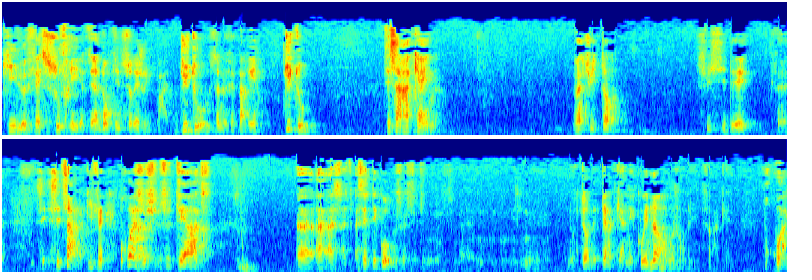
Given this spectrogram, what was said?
qui le fait souffrir, c'est-à-dire dont il ne se réjouit pas du tout, ça ne le fait pas rire du tout. C'est Sarah Kane, 28 ans, suicidé. Euh, c'est ça qui fait. Pourquoi ce, théâtre euh, a, cet écho? Parce que c'est une, producteur de théâtre qui a un écho énorme aujourd'hui, Sarah Kane. Pourquoi?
